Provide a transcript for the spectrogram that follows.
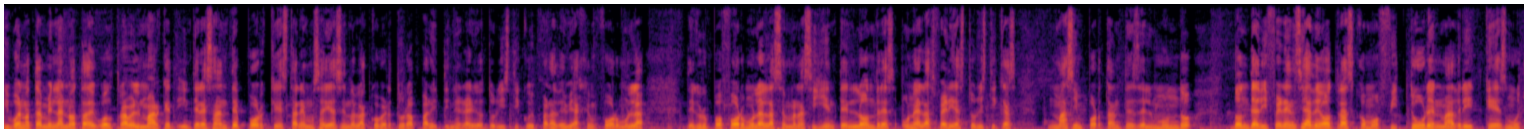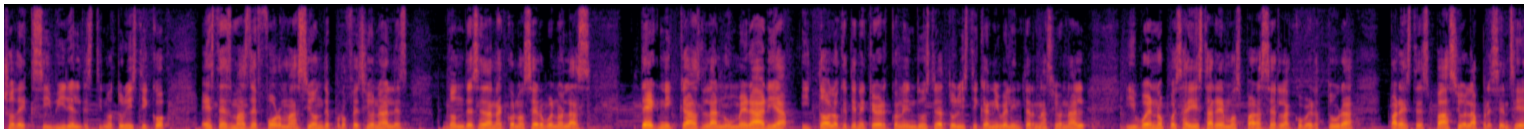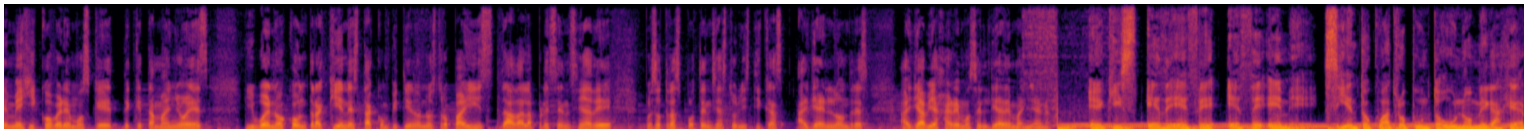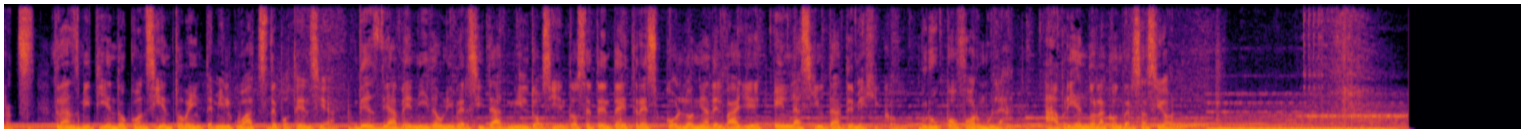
Y bueno, también la nota de World Travel Market interesante porque estaremos ahí haciendo la cobertura para itinerario turístico y para de viaje en Fórmula de Grupo Fórmula la semana siguiente en Londres, una de las ferias turísticas más importantes del mundo, donde a diferencia de otras como Fitur en Madrid, que es mucho de exhibir el destino turístico, esta es más de formación de profesionales, donde se dan a conocer, bueno, las técnicas, la numeraria y todo lo que tiene que ver con la industria turística a nivel internacional. Y bueno, pues ahí estaremos para hacer la cobertura para este espacio, la presencia de México, veremos qué, de qué tamaño es y bueno, contra quién está compitiendo nuestro país, dada la presencia de pues otras potencias turísticas allá en Londres. Allá viajaremos el día de mañana. XEDF FM 104.1 MHz, transmitiendo con 120.000 watts de potencia desde Avenida Universidad 1200 73 Colonia del Valle, en la Ciudad de México. Grupo Fórmula, abriendo la conversación.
